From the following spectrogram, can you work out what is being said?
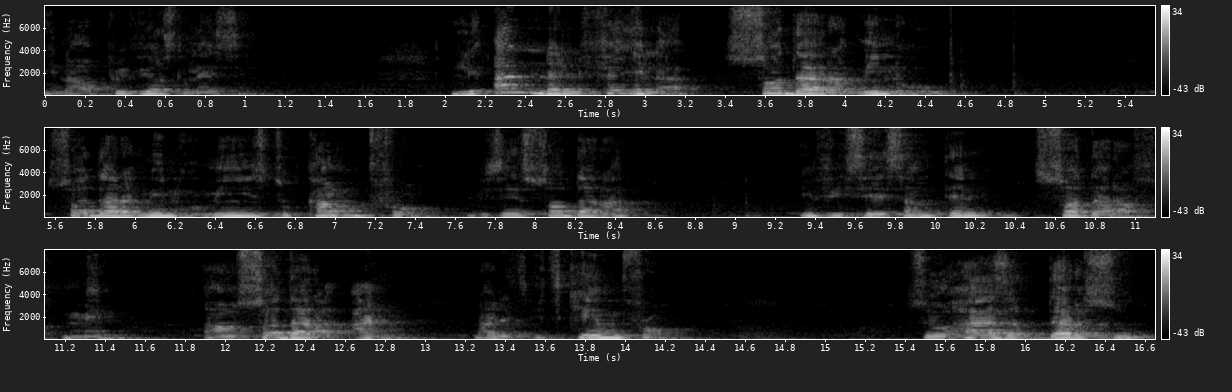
in our previous lesson. لأن الفعل صدر منه Sodara minhu means to come from. If you say Sodara, if you say something Sodara min, our Sodara an, that is, it came from. So Hazad Darsu,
